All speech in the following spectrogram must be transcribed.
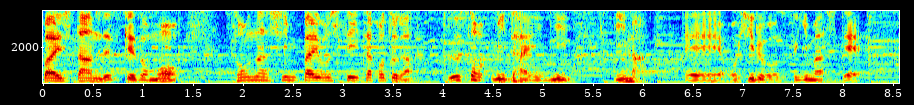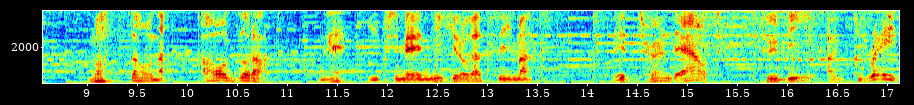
配したんですけどもそんな心配をしていたことが嘘みたいに今、えー、お昼を過ぎまして真っ青な青空ね一面に広がっています。It turned out to be a great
